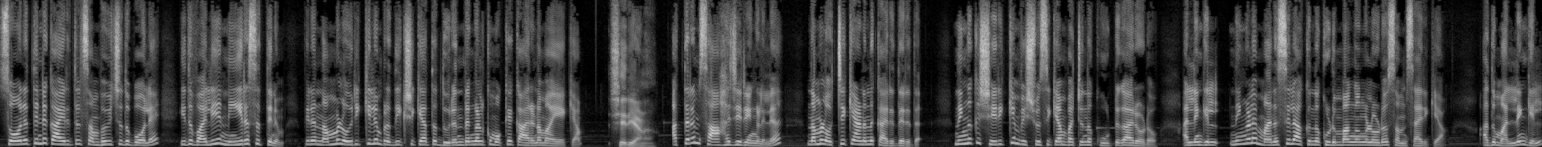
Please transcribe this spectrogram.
സോനത്തിന്റെ കാര്യത്തിൽ സംഭവിച്ചതുപോലെ ഇത് വലിയ നീരസത്തിനും പിന്നെ നമ്മൾ ഒരിക്കലും പ്രതീക്ഷിക്കാത്ത ദുരന്തങ്ങൾക്കുമൊക്കെ കാരണമായേക്കാം. ശരിയാണ്. അത്തരം സാഹചര്യങ്ങളിൽ നമ്മൾ ഒറ്റയ്ക്കാണെന്ന് കരുതരുത്. നിങ്ങൾക്ക് ശരിക്കും വിശ്വസിക്കാൻ പറ്റുന്ന കൂട്ടുകാരോടോ അല്ലെങ്കിൽ നിങ്ങളെ മനസ്സിലാക്കുന്ന കുടുംബാംഗങ്ങളോടോ സംസാരിക്കുക. അതുമല്ലെങ്കിൽ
